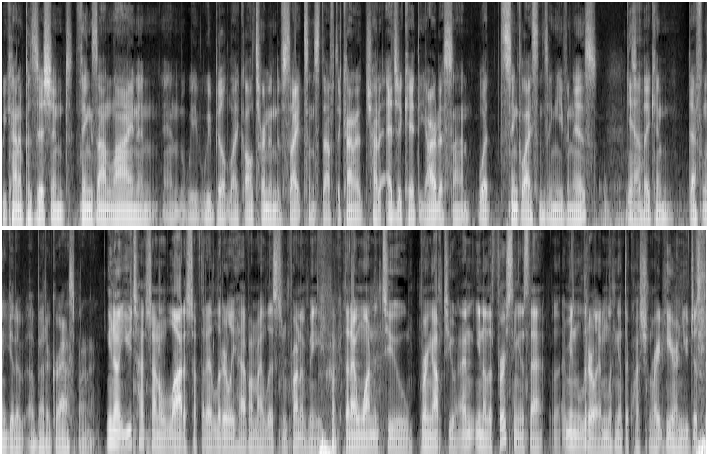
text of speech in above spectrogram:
we kind of positioned things online and, and we, we built like alternative sites and stuff to kind of try to educate the artists on what sync licensing even is. Yeah. So they can definitely get a, a, better grasp on it. You know, you touched on a lot of stuff that I literally have on my list in front of me that I wanted to bring up to you. And, you know, the first thing is that, I mean, literally, I'm looking at the question right here, and you just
